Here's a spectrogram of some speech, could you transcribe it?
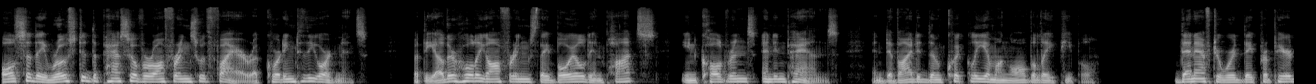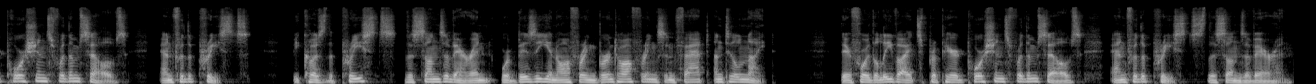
Also they roasted the Passover offerings with fire, according to the ordinance. But the other holy offerings they boiled in pots, in cauldrons, and in pans, and divided them quickly among all the laypeople. Then afterward they prepared portions for themselves and for the priests, because the priests, the sons of Aaron, were busy in offering burnt offerings and fat until night. Therefore the Levites prepared portions for themselves and for the priests, the sons of Aaron.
